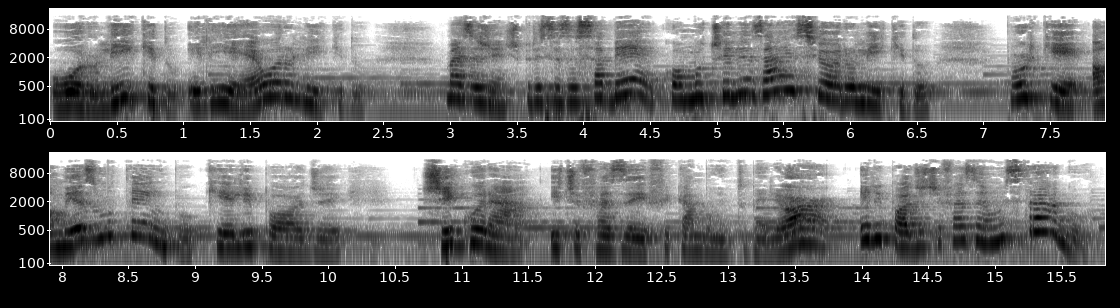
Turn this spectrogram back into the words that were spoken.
ouro líquido? Ele é ouro líquido mas a gente precisa saber como utilizar esse ouro líquido, porque ao mesmo tempo que ele pode te curar e te fazer ficar muito melhor, ele pode te fazer um estrago.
